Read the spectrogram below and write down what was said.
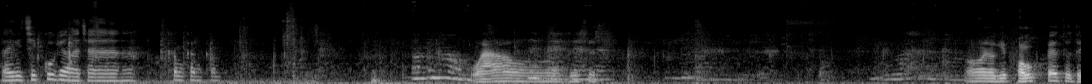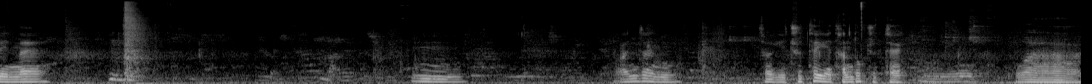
나 이리 집 구경하자. 캄캄캄. 와우, this is. 어 여기 벙베드도 있네. 음, 완전히 저기 주택에 단독 주택. 와.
